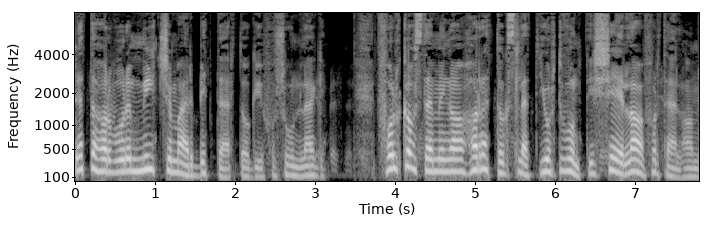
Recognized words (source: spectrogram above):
Dette har vært mye mer bittert og uforsonlig. Folkeavstemminga har rett og slett gjort vondt i sjela, forteller han.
